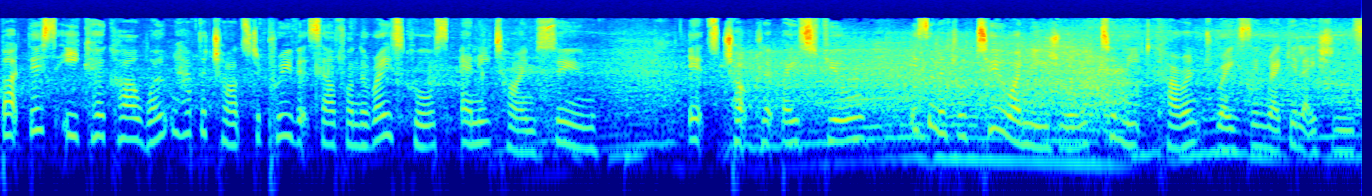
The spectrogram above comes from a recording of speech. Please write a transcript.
But this eco car won't have the chance to prove itself on the racecourse anytime soon. Its chocolate-based fuel is a little too unusual to meet current racing regulations.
